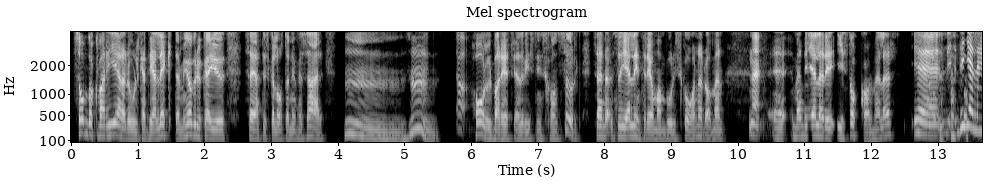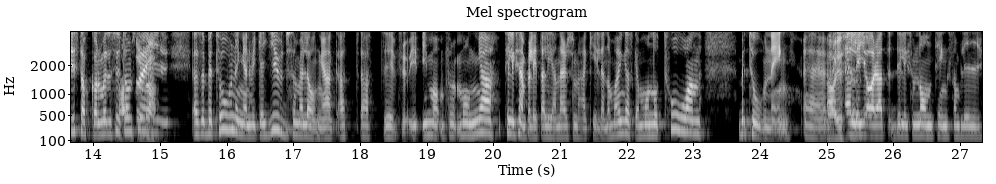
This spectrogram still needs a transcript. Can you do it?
som dock varierar i olika dialekter. Men jag brukar ju säga att det ska låta ungefär så här. Hmm, hmm. Ja. Hållbarhetsredovisningskonsult. Sen så gäller inte det om man bor i Skåne då, men, eh, men det gäller i, i Stockholm, eller? Eh, Det, det gäller i Stockholm och dessutom så är ju alltså betoningen, vilka ljud som är långa, att, att, att eh, i, i, må- många, till exempel italienare, sådana här killen, de har en ganska monoton betoning. Eh, Ja, eller gör att det är liksom någonting som blir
